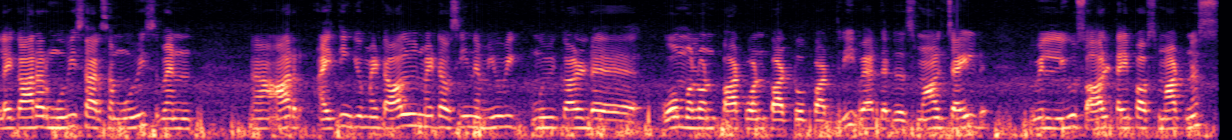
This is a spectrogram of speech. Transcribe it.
like horror movies or some movies when uh, or i think you might all might have seen a movie movie called uh, home alone part 1 part 2 part 3 where that the small child will use all type of smartness.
